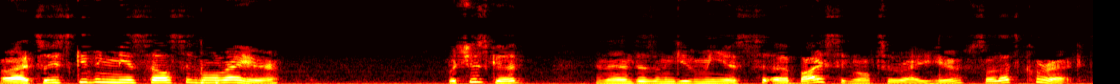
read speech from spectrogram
Alright, so it's giving me a sell signal right here. Which is good. And then it doesn't give me a, a buy signal to right here. So that's correct.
